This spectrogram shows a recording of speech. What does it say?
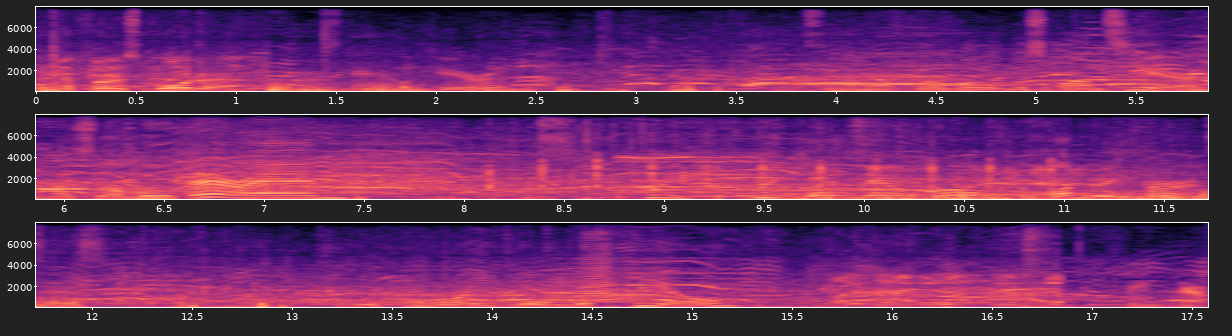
in the first quarter. First down here. Let's see how Global responds here. Nice little move there, and it's pretty good game there from the Thundering Herds as right here midfield. I think that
